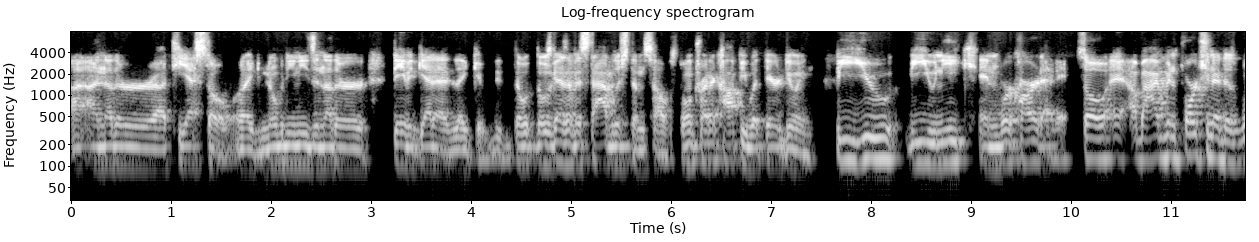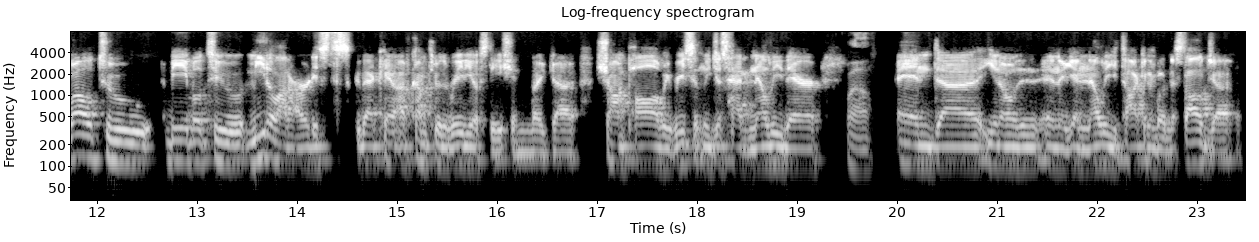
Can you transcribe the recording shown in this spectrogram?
another uh, Tiesto. Like nobody needs another David Guetta. Like th- those guys have established themselves. Don't try to copy what they're doing. Be you, be unique and work hard at it. So I've been fortunate as well to be able to meet a lot of artists that can, have come through the radio station, like uh, Sean Paul. We recently just had Nelly there. Wow. And uh, you know, and again, Nelly talking about nostalgia.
